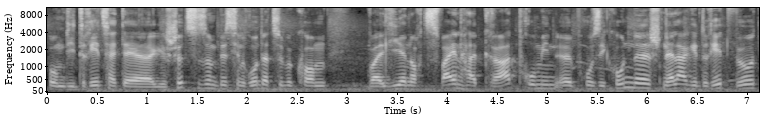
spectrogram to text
um die Drehzeit der Geschütze so ein bisschen runterzubekommen, weil hier noch zweieinhalb Grad pro, äh, pro Sekunde schneller gedreht wird.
